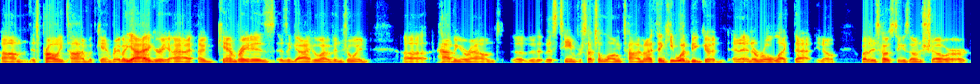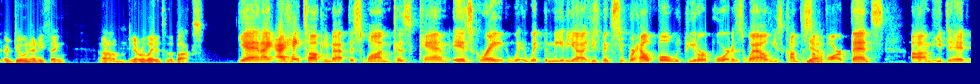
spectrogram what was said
um, it's probably time with Cam. But yeah, I agree. I, I Cam is is a guy who I've enjoyed uh, having around uh, this team for such a long time. And I think he would be good in, in a role like that, you know, whether he's hosting his own show or, or, or doing anything, um, you know, related to the Bucks. Yeah, and I, I hate talking about this one because Cam is great w- with the media. He's been super helpful with Pewter Report as well. He's come to some yeah. of our events. Um, he did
